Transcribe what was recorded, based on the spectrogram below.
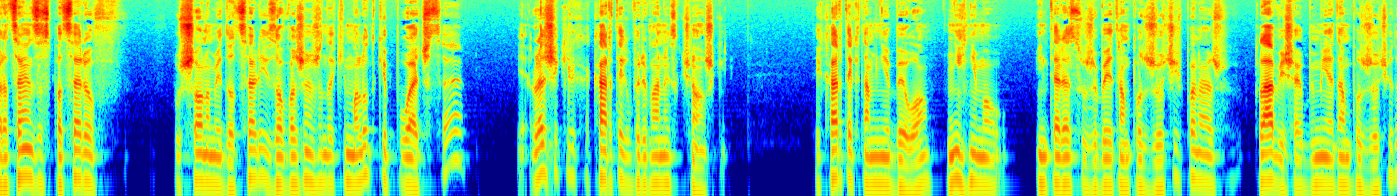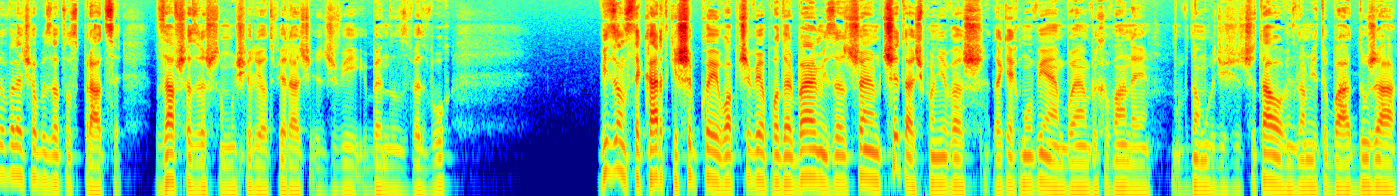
wracając ze spacerów, wpuszczono mnie do celi i zauważyłem, że na takiej malutkiej półeczce leży kilka kartek wyrywanych z książki. Tych kartek tam nie było. Nikt nie miał interesu, żeby je tam podrzucić, ponieważ klawisz, jakby mi je tam podrzucił, to wyleciałby za to z pracy. Zawsze zresztą musieli otwierać drzwi, będąc we dwóch. Widząc te kartki, szybko je łapczywie poderbałem i zacząłem czytać, ponieważ, tak jak mówiłem, byłem wychowany w domu, gdzie się czytało, więc dla mnie to była duża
